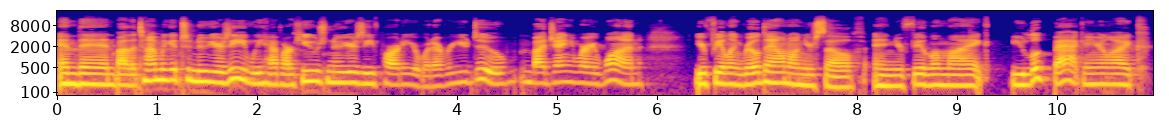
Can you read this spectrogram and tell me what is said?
And then by the time we get to New Year's Eve, we have our huge New Year's Eve party or whatever you do. And by January 1, you're feeling real down on yourself and you're feeling like you look back and you're like,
